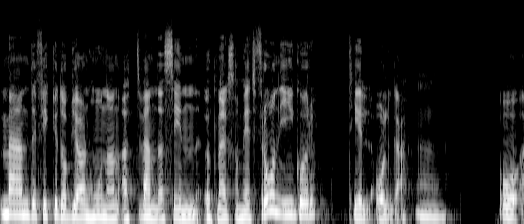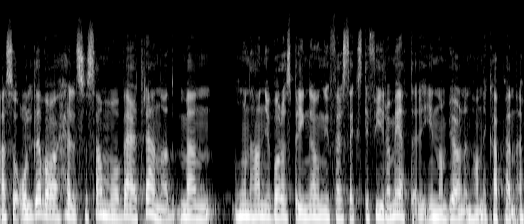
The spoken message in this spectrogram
Men det fick ju då björnhonan att vända sin uppmärksamhet från Igor till Olga. Och alltså Olga var hälsosam och vältränad men hon hann ju bara springa ungefär 64 meter innan björnen hann ikapp henne.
